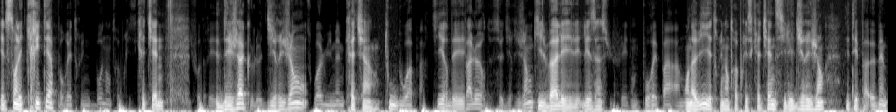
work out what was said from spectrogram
Quels sont les critères pour être une bonne entreprise chrétienne? Il faudrait déjà que le dirigeant soit lui-même chrétien. Tout doit partir des valeurs de ce dirigeant qu'il va les, insuffler. Donc, ne pourrait pas, à mon avis, être une entreprise chrétienne si les dirigeants n'étaient pas eux-mêmes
